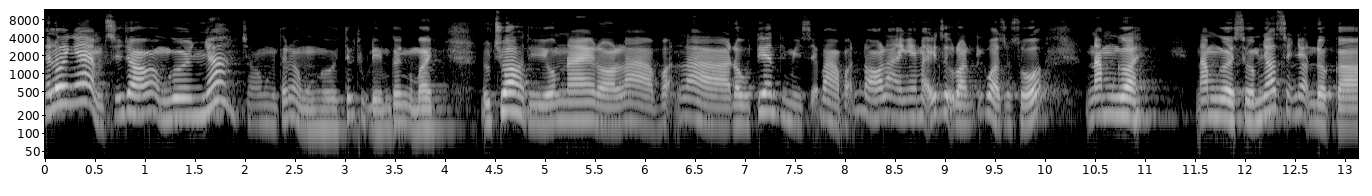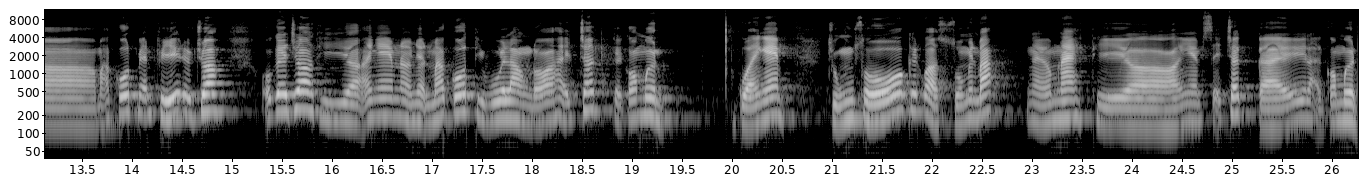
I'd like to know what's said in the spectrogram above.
Hello anh em, xin chào mọi người nhá Chào mừng tất cả mọi người tiếp tục đến kênh của mình Được chưa? Thì hôm nay đó là vẫn là đầu tiên thì mình sẽ vào vẫn đó là anh em hãy dự đoán kết quả số số 5 người 5 người sớm nhất sẽ nhận được uh, mã code miễn phí được chưa? Ok chưa? Thì uh, anh em nào nhận mã code thì vui lòng đó hãy check cái comment của anh em Trúng số kết quả số miền Bắc ngày hôm nay thì uh, anh em sẽ check cái lại comment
